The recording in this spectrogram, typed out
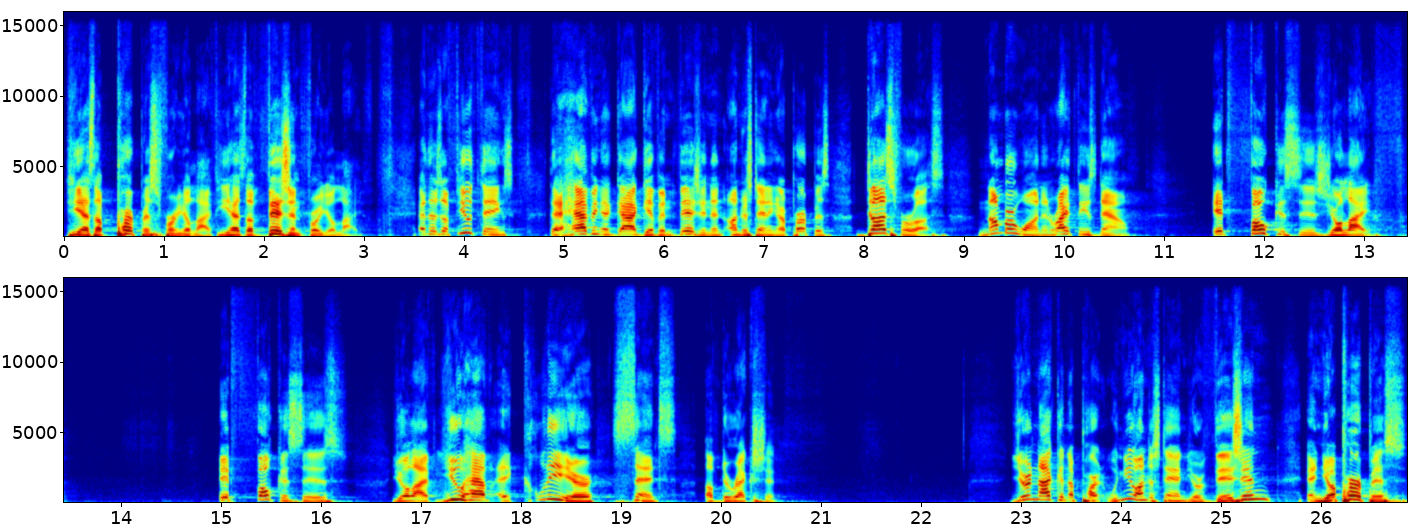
He has a purpose for your life, He has a vision for your life. And there's a few things that having a God given vision and understanding our purpose does for us. Number one, and write these down, it focuses your life. It focuses your life. You have a clear sense of direction. You're not going to part when you understand your vision and your purpose,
